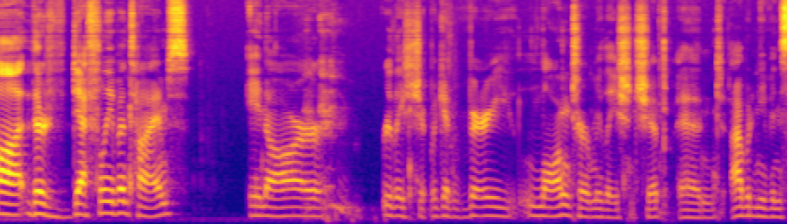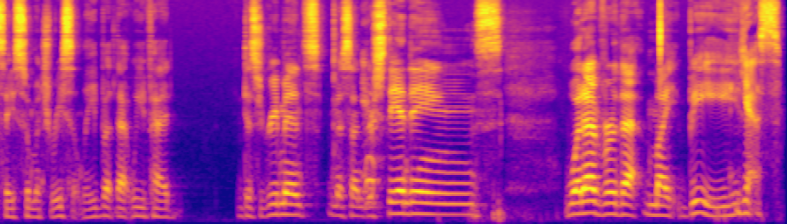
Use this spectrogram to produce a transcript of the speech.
Uh, there's definitely been times in our relationship, again, very long term relationship, and I wouldn't even say so much recently, but that we've had disagreements, misunderstandings, whatever that might be. yes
